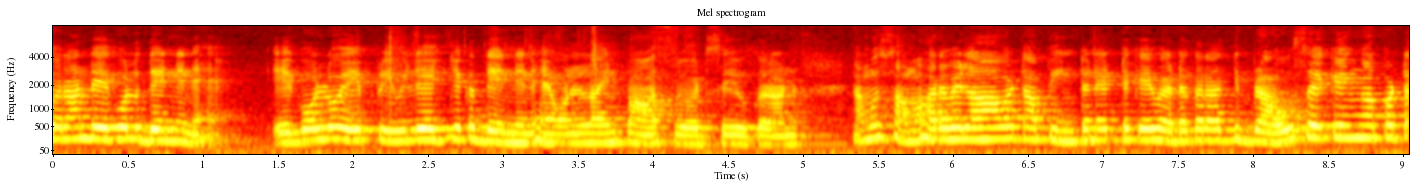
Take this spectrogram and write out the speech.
කරන්න ඒගොල්ලෝ දෙන්නේ නැහැ. ඒගොල්ලෝ ඒ ප්‍රිවිලේජ් එක දෙන්නේ නැහැ ඔන්ලයින් පාස්වර්ඩ් සේව් කරන්න. නමුත් සමහර වෙලාවට අපි ඉන්ටර්නෙට් එකේ වැඩ කරද්දි බ්‍රවුසර් එකෙන් අපට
